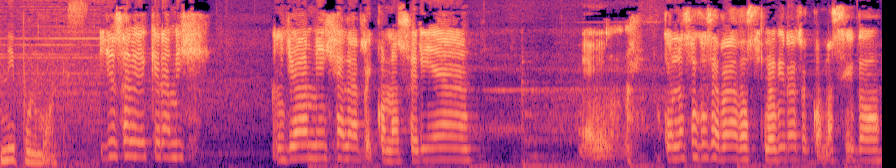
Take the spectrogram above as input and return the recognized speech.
ni pulmones. Yo sabía que era mi hija. Yo a mi hija la reconocería eh, con los ojos cerrados, lo hubiera reconocido.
